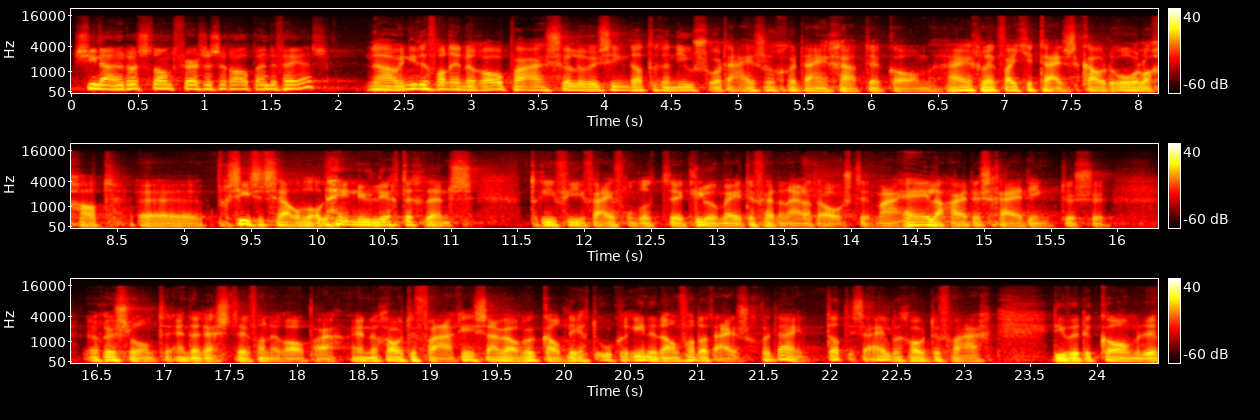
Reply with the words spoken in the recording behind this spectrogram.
China en Rusland versus Europa en de VS? Nou, in ieder geval in Europa zullen we zien dat er een nieuw soort ijzeren gordijn gaat uh, komen. Eigenlijk wat je tijdens de Koude Oorlog had, uh, precies hetzelfde... alleen nu ligt de grens 3, 4, 500 kilometer verder naar het oosten. Maar hele harde scheiding tussen Rusland en de rest van Europa. En de grote vraag is, aan welke kant ligt Oekraïne dan van dat ijzeren gordijn? Dat is eigenlijk de grote vraag die we de komende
